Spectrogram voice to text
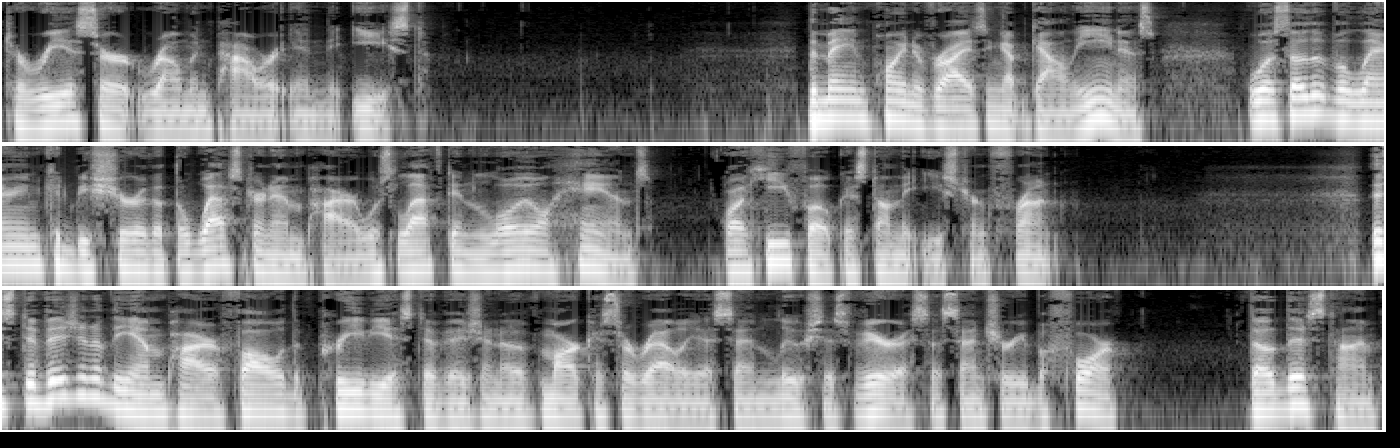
to reassert Roman power in the east. The main point of rising up Gallienus was so that Valerian could be sure that the Western Empire was left in loyal hands while he focused on the Eastern Front. This division of the empire followed the previous division of Marcus Aurelius and Lucius Verus a century before, though this time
